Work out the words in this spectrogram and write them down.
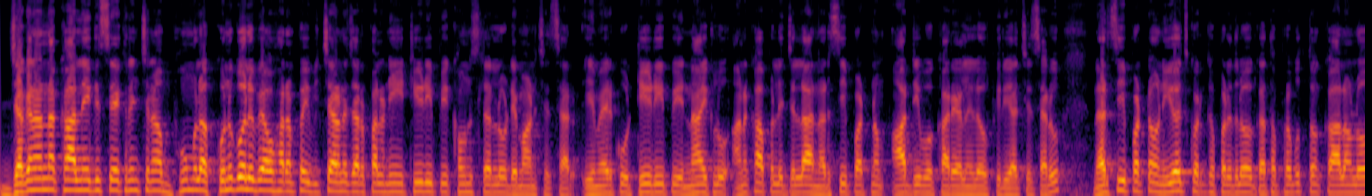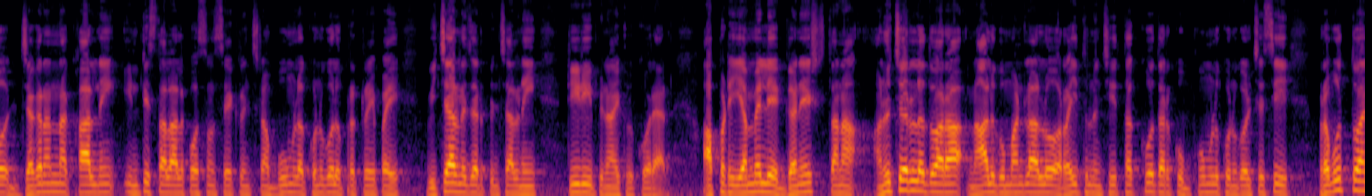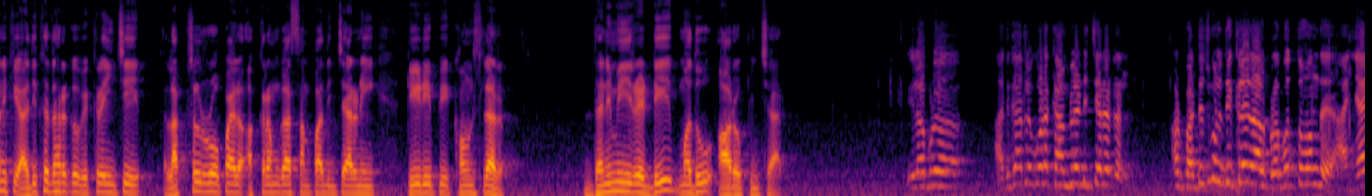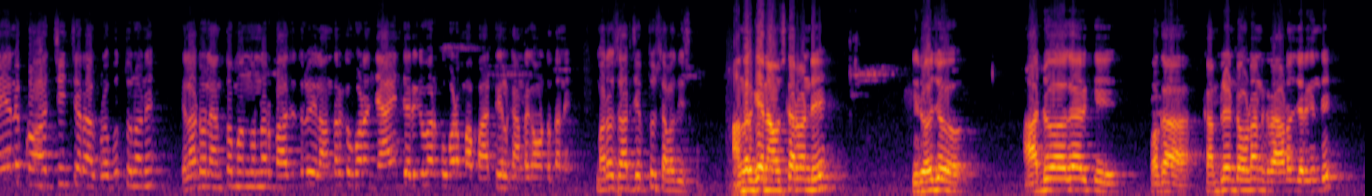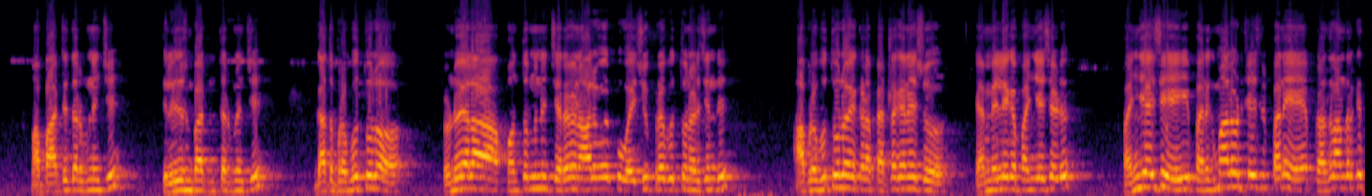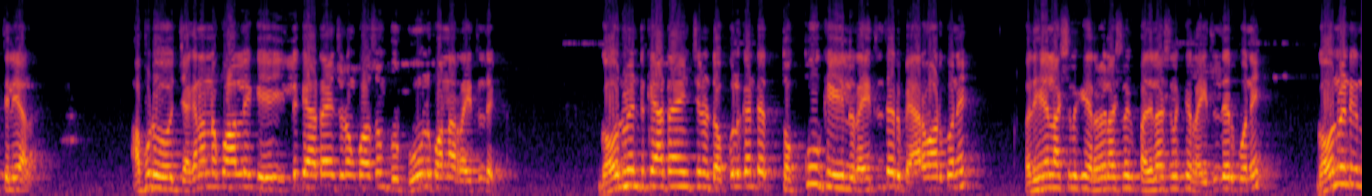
జగనన్న కాలనీకి సేకరించిన భూముల కొనుగోలు వ్యవహారంపై విచారణ జరపాలని టీడీపీ కౌన్సిలర్లు డిమాండ్ చేశారు. ఈ మేరకు టీడీపీ నాయకులు అనకాపల్లి జిల్లా నర్సీపట్నం ఆర్డీఓ కార్యాలయంలో ఫిర్యాదు చేశారు. నర్సీపట్నం నియోజకవర్గ పరిధిలో గత ప్రభుత్వం కాలంలో జగనన్న కాలనీ ఇంటి స్థలాల కోసం సేకరించిన భూముల కొనుగోలు ప్రక్రియపై విచారణ జరిపించాలని టీడీపీ నాయకులు కోరారు. అప్పటి ఎమ్మెల్యే గణేష్ తన అనుచరుల ద్వారా నాలుగు మండలాల్లో రైతు నుంచి తక్కువ ధరకు భూములు కొనుగోలు చేసి ప్రభుత్వానికి అధిక ధరకు విక్రయించి లక్షల రూపాయలు అక్రమంగా సంపాదించారని టీడీపీ కౌన్సిలర్ ధనిమిరెడ్డి మధు ఆరోపించారు. వీళ్ళప్పుడు అధికారులు కూడా కంప్లైంట్ ఇచ్చారట. అప్పుడు పట్టించుకుని దిక్కులేదు వాళ్ళ ప్రభుత్వం ఉంది. అన్యాయాన్ని ప్రోత్సహించారు. వాళ్ళ ప్రభుత్వంలోనే ఇలాంటి వాళ్ళు ఎంతో మంది ఉన్నారు బాధితులు. వీళ్ళందరికీ కూడా న్యాయం జరిగే వరకు కూడా మా పార్టీలకు అండగా ఉంటుందని మరోసారి చెప్తూ సెలవు తీసుకుంటాం అందరికీ నమస్కారం అండి. ఈరోజు ఆర్డీఓ గారికి ఒక కంప్లైంట్ అవ్వడానికి రావడం జరిగింది. మా పార్టీ తరపు నుంచి తెలుగుదేశం పార్టీ తరపు నుంచి. గత ప్రభుత్వంలో రెండు వేల పంతొమ్మిది నుంచి ఇరవై నాలుగు వరకు వైసీపీ ప్రభుత్వం నడిచింది. ఆ ప్రభుత్వంలో ఇక్కడ పెట్ల గణేష్ ఎమ్మెల్యేగా పనిచేశాడు. పనిచేసి ఈ పనికిమాలోడు చేసిన పని ప్రజలందరికీ తెలియాలి. అప్పుడు జగనన్న కాలనీకి ఇల్లు కేటాయించడం కోసం భూములు కొన్నారు రైతుల దగ్గర. గవర్నమెంట్ కేటాయించిన డబ్బుల కంటే తక్కువకి వీళ్ళు రైతుల దగ్గర బేరమాడుకొని పదిహేను లక్షలకి ఇరవై లక్షలకి పది లక్షలకి రైతులు తెరుకొని గవర్నమెంట్ గవర్నమెంట్కి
